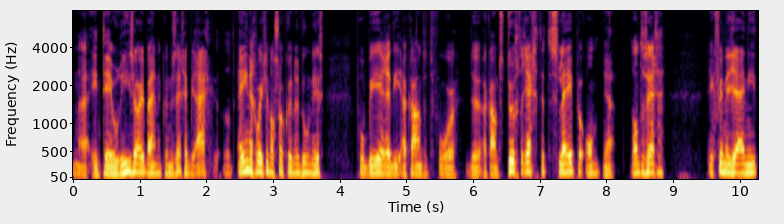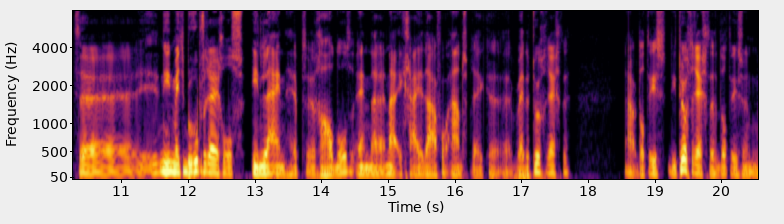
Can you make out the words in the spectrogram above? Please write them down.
nou, in theorie zou je bijna kunnen zeggen, heb je eigenlijk het enige wat je nog zou kunnen doen is proberen die accountant voor de accounts terugrechten te slepen om ja. dan te zeggen, ik vind dat jij niet, uh, niet met je beroepsregels in lijn hebt uh, gehandeld en nou, ik ga je daarvoor aanspreken bij de terugrechten. Nou, dat is, die terugrechten, dat is een,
